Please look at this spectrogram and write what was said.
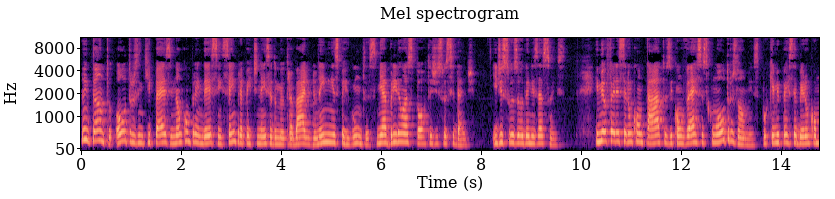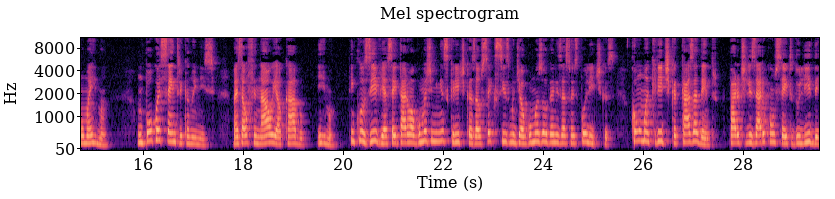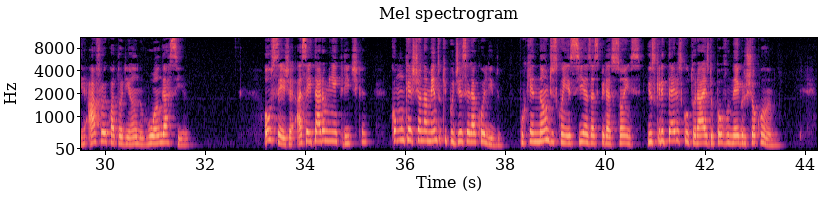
No entanto, outros em que pese não compreendessem sempre a pertinência do meu trabalho nem minhas perguntas me abriram as portas de sua cidade e de suas organizações. E me ofereceram contatos e conversas com outros homens, porque me perceberam como uma irmã. Um pouco excêntrica no início, mas ao final e ao cabo, irmã. Inclusive, aceitaram algumas de minhas críticas ao sexismo de algumas organizações políticas, como uma crítica casa dentro, para utilizar o conceito do líder afro-equatoriano Juan Garcia. Ou seja, aceitaram minha crítica como um questionamento que podia ser acolhido, porque não desconhecia as aspirações e os critérios culturais do povo negro chocoano.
